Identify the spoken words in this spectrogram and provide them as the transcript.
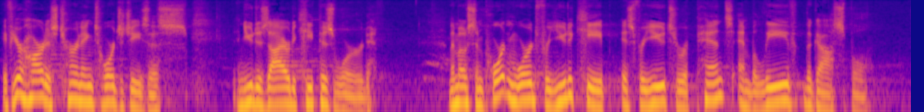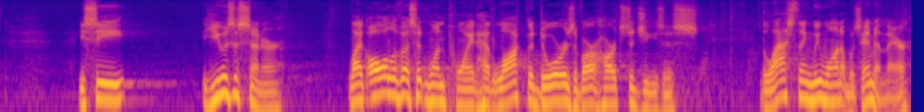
If your heart is turning towards Jesus, and you desire to keep His word, the most important word for you to keep is for you to repent and believe the gospel. You see, you as a sinner, like all of us at one point, had locked the doors of our hearts to Jesus. The last thing we wanted was Him in there.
